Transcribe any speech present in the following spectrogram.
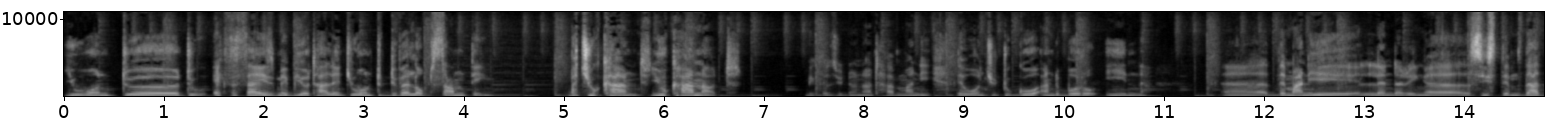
you want to, uh, to exercise maybe your talent. You want to develop something but you can't. You cannot. Because you do not have money. They want you to go and borrow in uh, the money lending uh, systems that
